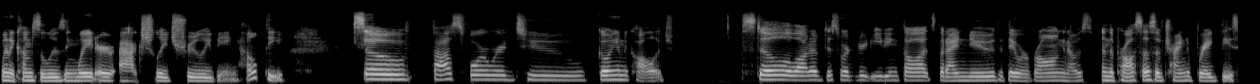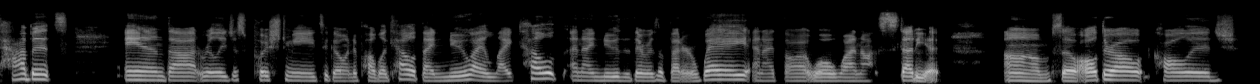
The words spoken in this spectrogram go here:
when it comes to losing weight or actually truly being healthy. So, fast forward to going into college. Still a lot of disordered eating thoughts, but I knew that they were wrong. And I was in the process of trying to break these habits. And that really just pushed me to go into public health. I knew I liked health and I knew that there was a better way. And I thought, well, why not study it? Um, so, all throughout college,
